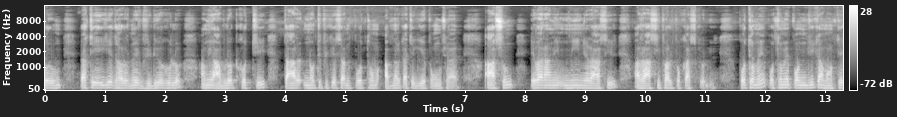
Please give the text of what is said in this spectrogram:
করুন, যাতে এই যে ধরনের ভিডিওগুলো আমি আপলোড করছি, তার নোটিফিকেশান প্রথম আপনার কাছে গিয়ে পৌঁছায়। আসুন, এবার আমি মীন রাশির রাশিফল প্রকাশ করি। প্রথমে প্রথমে পঞ্জিকা মতে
